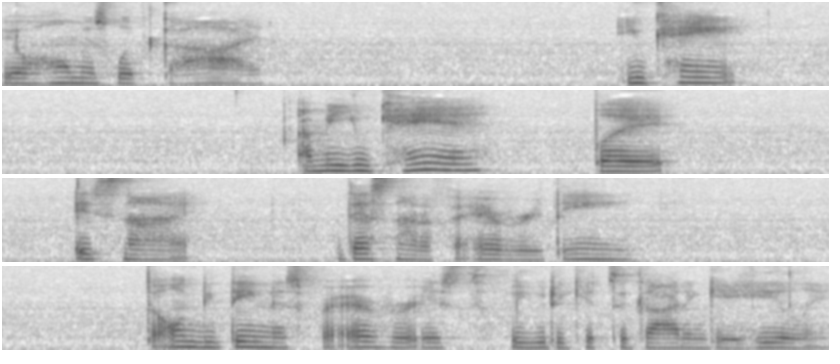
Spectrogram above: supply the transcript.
Your home is with God. You can't, I mean, you can, but it's not, that's not a forever thing. The only thing that's forever is for you to get to God and get healing.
